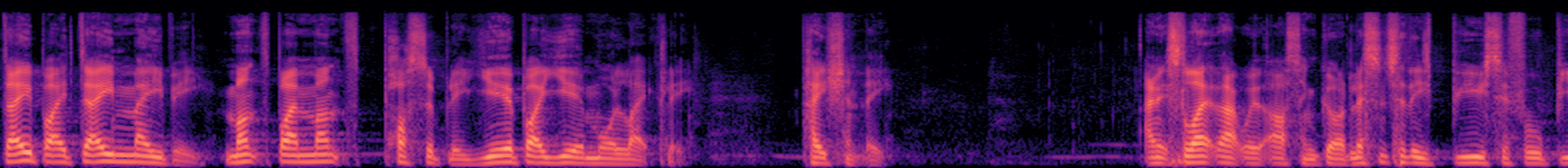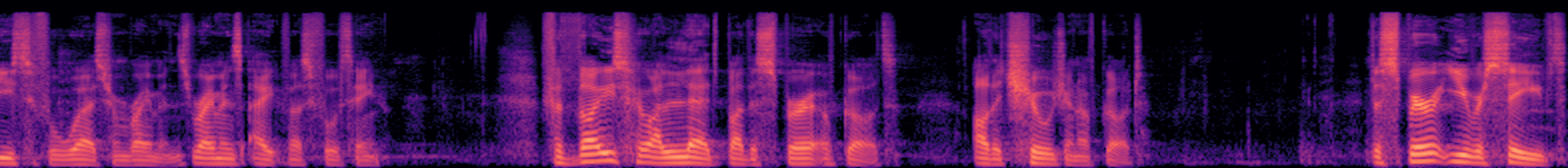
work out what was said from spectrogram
Day by day, maybe. Month by month, possibly. Year by year, more likely. Patiently. And it's like that with us and God. Listen to these beautiful, beautiful words from Romans. Romans 8, verse 14. For those who are led by the Spirit of God are the children of God. The Spirit you received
